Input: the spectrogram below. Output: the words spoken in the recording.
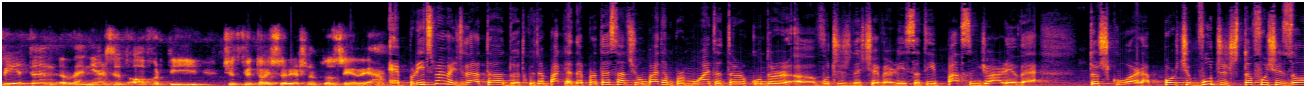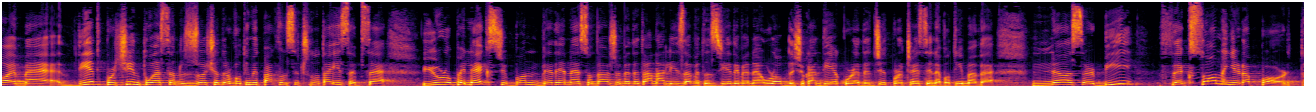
veten dhe njerëzit afër tij që të fitojë sërish në këto zgjedhje. E pritshme, megjithatë, duhet të kujtojmë pak edhe protestat që u mbajtën për muaj të tërë kundër Vuçiç dhe qeverisë së tij pas ngjarjeve të shkuara, por që Vuçiç të fuqizohej me dhjetë për qind thuajse në çdo qendër votimi, të paktën siç thotë ai, sepse Europe Elects që bën mbledhjen e sondazheve dhe të analizave të zgjedhjeve në Europë dhe që ka ndjekur edhe gjithë procesin e votimeve në Serbi, thekson në një raport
